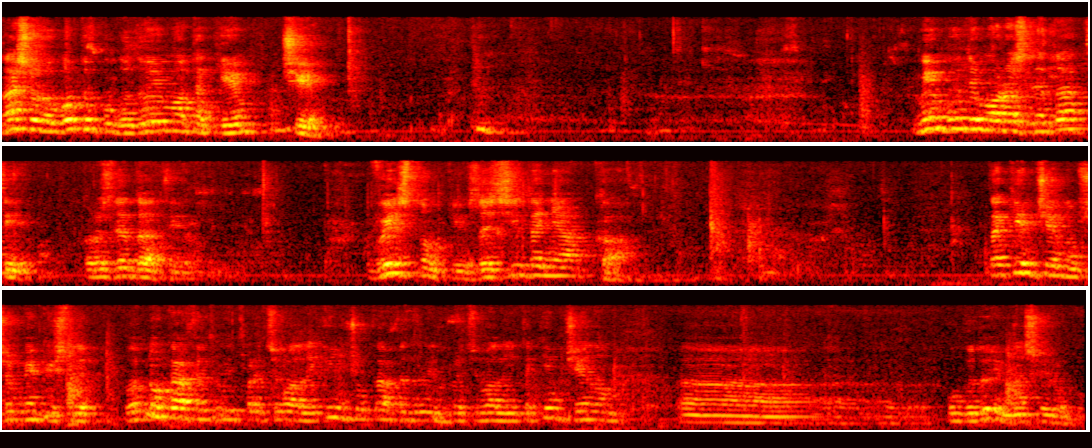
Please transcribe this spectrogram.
нашу роботу побудуємо таким чином. Ми будемо розглядати, розглядати висновки засідання кафедри. Таким чином, щоб ми пішли в одну кафедру відпрацювали, іншу кафедру відпрацювали, і таким чином е, побудуємо нашу роботу.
